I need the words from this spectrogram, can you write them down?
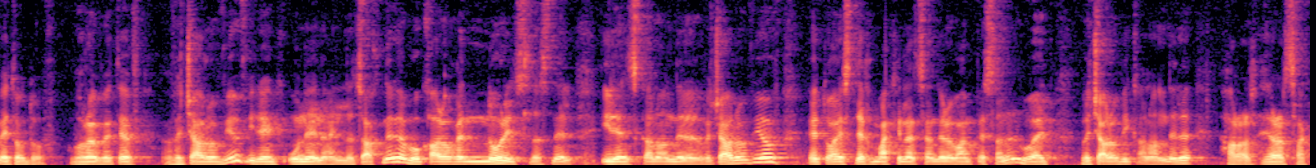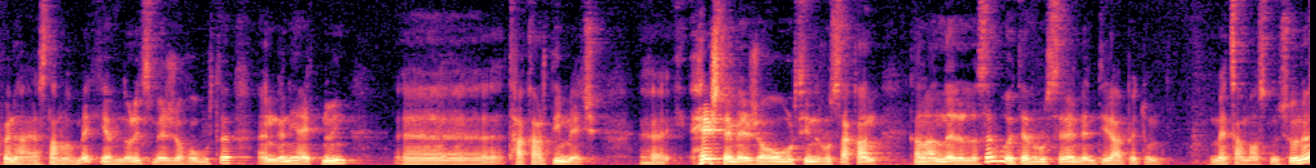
մեթոդով, որովհետև վճարովիով իրենք ունեն այն լծակները, որ կարող են նորից լցնել իրենց կանալները վճարովիով, հետո այստեղ մակինացիաներով այնպես անել, որ այդ վճարովի կանալները հերարցակվեն Հայաստանով մեկ եւ նորից մեր ժողովուրդը ընկնի այդ նույն թակարտի մեջ։ Հեշտ է մեր ժողովրդին ռուսական կանալները լսել, որովհետեւ ռուսերենն են տիրապետում մեծամասնությունը,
